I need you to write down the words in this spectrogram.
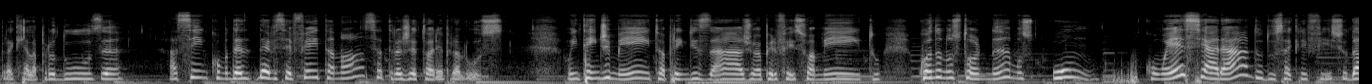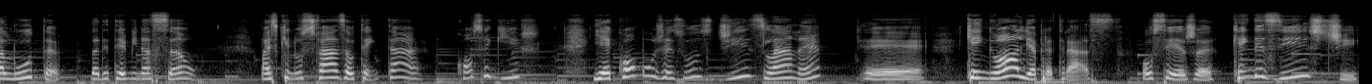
para que ela produza, assim como deve ser feita a nossa trajetória para a luz. O entendimento, a aprendizagem, o aperfeiçoamento, quando nos tornamos um com esse arado do sacrifício, da luta, da determinação, mas que nos faz, ao tentar, conseguir. E é como Jesus diz lá, né? É, quem olha para trás, ou seja, quem desiste,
